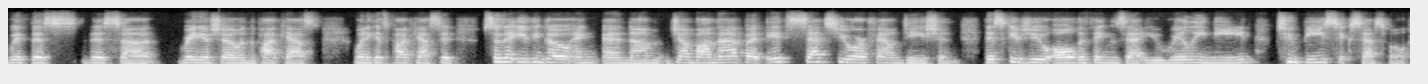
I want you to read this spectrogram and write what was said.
with this, this, uh, radio show and the podcast when it gets podcasted so that you can go and, and um, jump on that. But it sets your foundation. This gives you all the things that you really need to be successful.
